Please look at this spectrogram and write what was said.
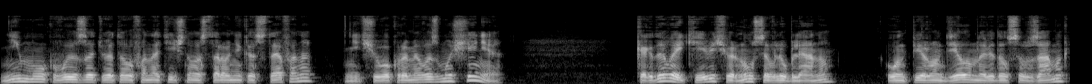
не мог вызвать у этого фанатичного сторонника Стефана ничего, кроме возмущения. Когда Вайкевич вернулся в Любляну, он первым делом наведался в замок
